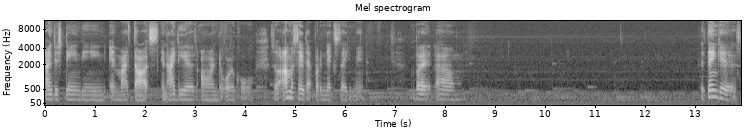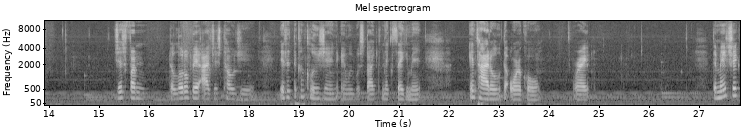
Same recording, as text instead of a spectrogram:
understanding and my thoughts and ideas on the oracle. So I'm gonna save that for the next segment. But um, the thing is, just from the little bit I just told you, this is the conclusion, and we will start the next segment entitled The Oracle, right? The Matrix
